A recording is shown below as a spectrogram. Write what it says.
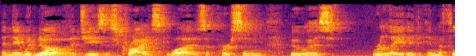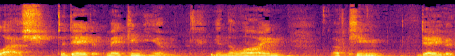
And they would know that Jesus Christ was a person who was related in the flesh to David, making him in the line of King David.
